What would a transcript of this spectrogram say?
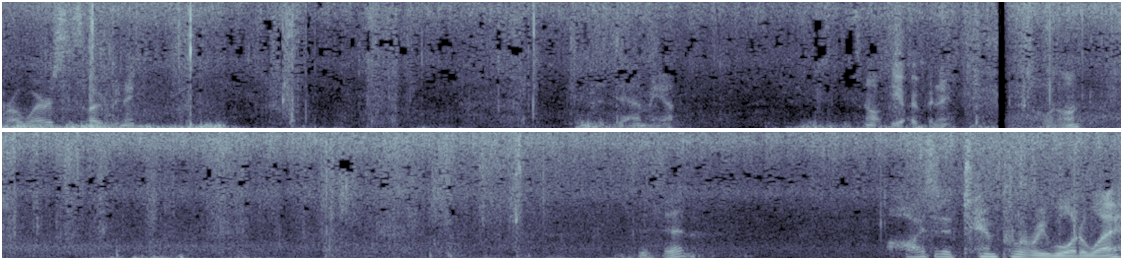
Bro, where is this opening? There's a dam here. It's not the opening. Hold on. Is this it? Oh, is it a temporary waterway?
